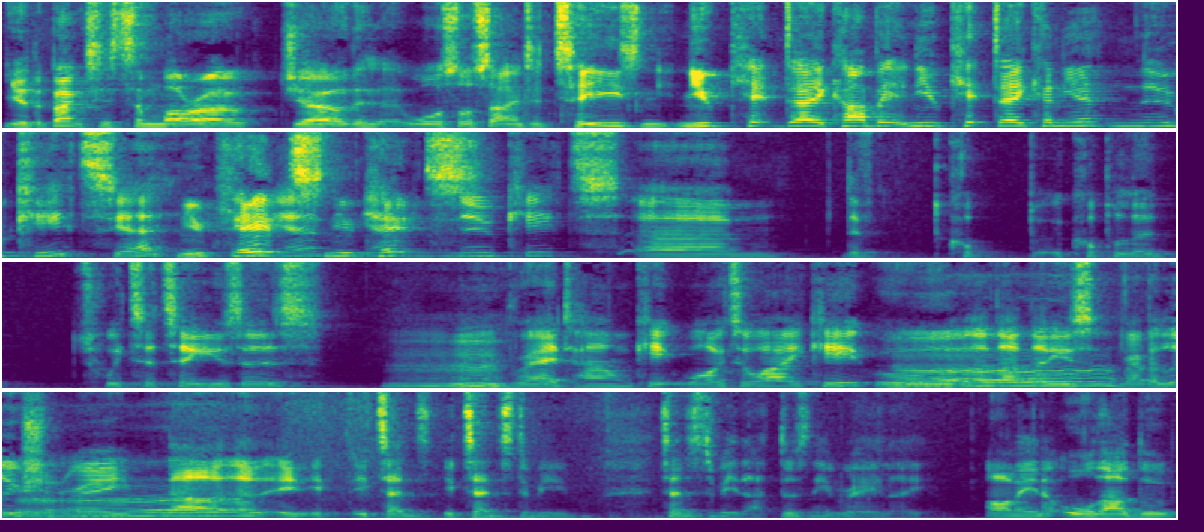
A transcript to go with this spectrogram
yeah, the Banks is tomorrow, Joe. The Walsall starting to tease new kit day. Can't be a new kit day, can you? New kits, yeah. New kits, yeah, new yeah, kits, new kits. Um, they've a couple of Twitter teasers. Mm. Red hound kit, white away kit. Ooh, oh. that, that is revolutionary. Oh. No, it, it, it, tends it tends to be tends to be that, doesn't it? Really. I mean, although the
